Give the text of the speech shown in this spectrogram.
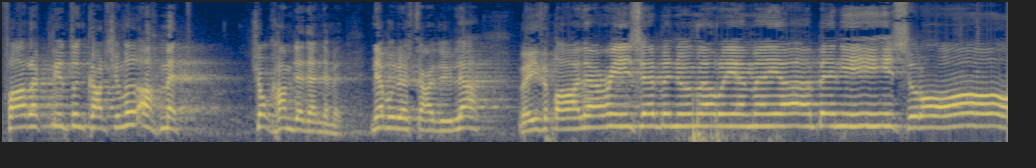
Faraklit'in karşılığı Ahmet. Çok hamd eden demek. Ne buyuruyor Estağfirullah? Ve iz kâle İsa ibn Meryem ya beni İsrail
